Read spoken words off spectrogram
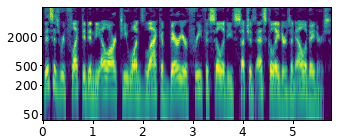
This is reflected in the LRT-1's lack of barrier-free facilities such as escalators and elevators.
